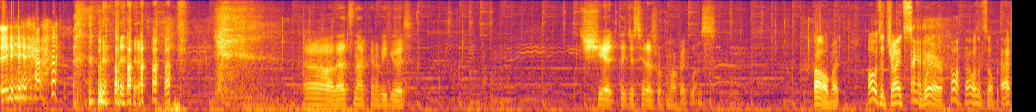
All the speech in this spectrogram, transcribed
Yeah. oh, that's not gonna be good. Shit, they just hit us with more big ones. Oh my! Oh, it's a giant square. Huh, that wasn't so bad.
